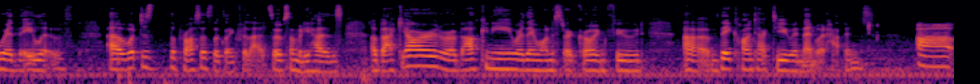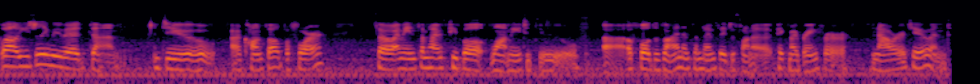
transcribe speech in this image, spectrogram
where they live, uh, what does the process look like for that? So if somebody has a backyard or a balcony where they want to start growing food, um, they contact you, and then what happens? Uh, well, usually we would um, do a consult before. So, I mean, sometimes people want me to do uh, a full design, and sometimes they just want to pick my brain for an hour or two, and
